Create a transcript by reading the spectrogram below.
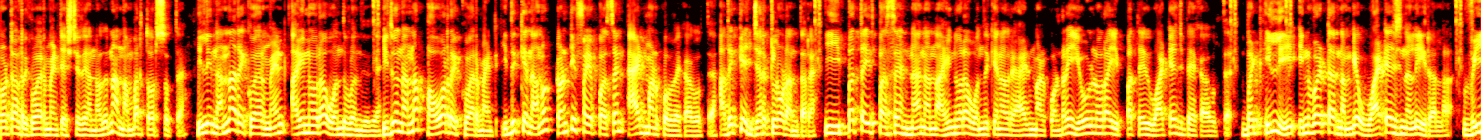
ಟೋಟಲ್ ರಿಕ್ವೈರ್ಮೆಂಟ್ ಎಷ್ಟಿದೆ ಅನ್ನೋದನ್ನ ನಂಬರ್ ತೋರಿಸುತ್ತೆ. ಇಲ್ಲಿ ನನ್ನ ರಿಕ್ವೈರ್ಮೆಂಟ್ ಐನೂರ ಒಂದು ಬಂದಿದೆ. ಇದು ನನ್ನ ಪವರ್ ರಿಕ್ವೈರ್ಮೆಂಟ್ ಇದಕ್ಕೆ ನಾನು ಟ್ವೆಂಟಿ ಫೈವ್ ಪರ್ಸೆಂಟ್ ಆಡ್ ಮಾಡ್ಕೋಬೇಕಾಗುತ್ತೆ ಅದಕ್ಕೆ ಜರ್ಕ್ ಲೋಡ್ ಅಂತಾರೆ. ಈ ಇಪ್ಪತ್ತೈದು ಪರ್ಸೆಂಟ್ನ ನನ್ನ ಐನೂರ ಒಂದಕ್ಕೆ ಏನಾದ್ರು ಆಡ್ ಮಾಡ್ಕೊಂಡ್ರೆ ಏಳ್ನೂರ ಇಪ್ಪತ್ತೈದು ವಾಟೇಜ್ ಬೇಕಾಗುತ್ತೆ. ಬಟ್ ಇಲ್ಲಿ ಇನ್ವರ್ಟರ್ ನಮಗೆ ವಾಟೇಜ್ನಲ್ಲಿ ಇರಲ್ಲ. ವಿ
